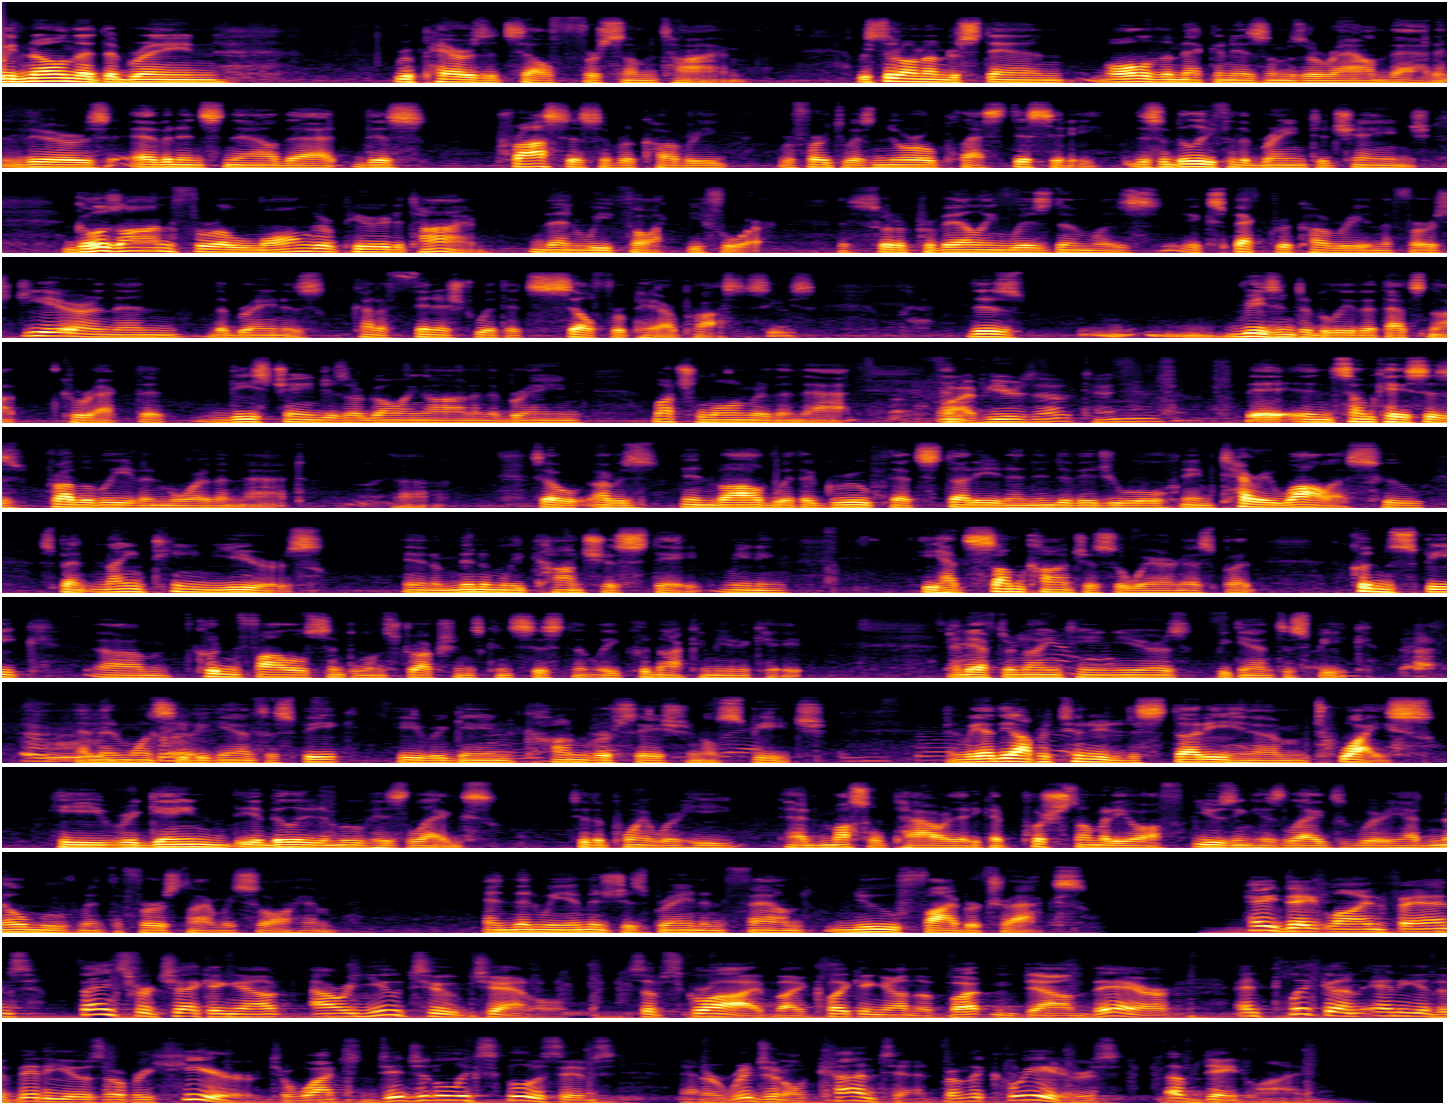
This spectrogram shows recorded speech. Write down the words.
We've known that the brain repairs itself for some time. We still don't understand all of the mechanisms around that. There's evidence now that this process of recovery, referred to as neuroplasticity, this ability for the brain to change, goes on for a longer period of time than we thought before. The sort of prevailing wisdom was expect recovery in the first year, and then the brain is kind of finished with its self repair processes. There's reason to believe that that's not correct, that these changes are going on in the brain much longer than that. Five and years out, 10 years out? In some cases, probably even more than that. Uh, so I was involved with a group that studied an individual named Terry Wallis who spent 19 years in a minimally conscious state, meaning he had some conscious awareness, but couldn't speak, um, couldn't follow simple instructions consistently, could not communicate. And after 19 years, began to speak. And then once he began to speak, he regained conversational speech. And we had the opportunity to study him twice. He regained the ability to move his legs to the point where he had muscle power that he could push somebody off using his legs where he had no movement the first time we saw him. And then we imaged his brain and found new fiber tracks. Hey Dateline fans, thanks for checking out our YouTube channel. Subscribe by clicking on the button down there and click on any of the videos over here to watch digital exclusives and original content from the creators of Dateline.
